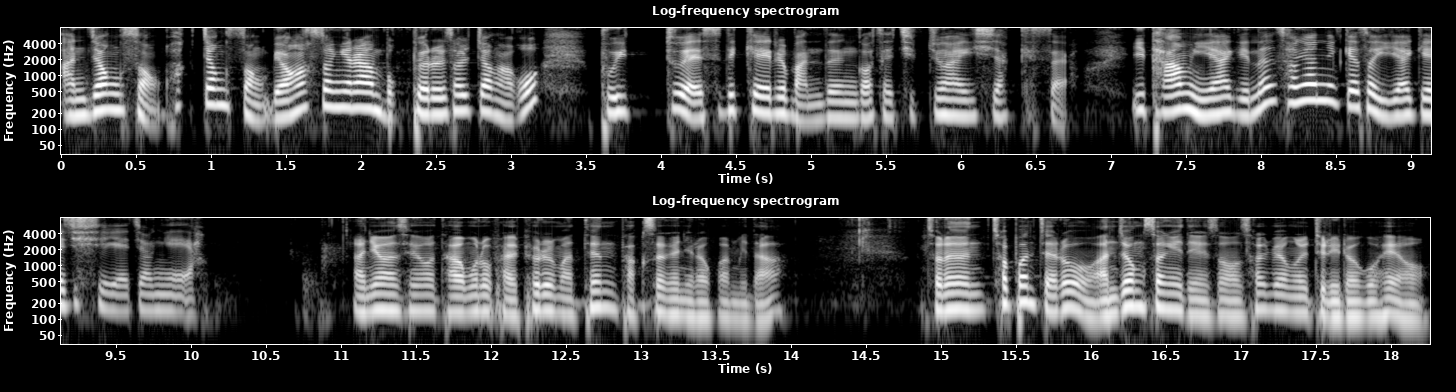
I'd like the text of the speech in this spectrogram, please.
안정성, 확정성, 명확성이라는 목표를 설정하고 V2 SDK를 만드는 것에 집중하기 시작했어요. 이 다음 이야기는 성현님께서 이야기해 주실 예정이에요. 안녕하세요. 다음으로 발표를 맡은 박성현이라고 합니다. 저는 첫 번째로 안정성에 대해서 설명을 드리려고 해요.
